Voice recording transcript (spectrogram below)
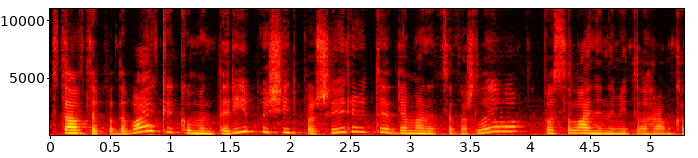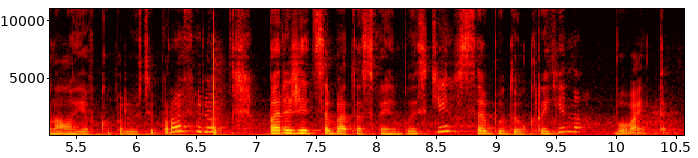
Ставте подобайки, коментарі пишіть, поширюйте. Для мене це важливо. Посилання на мій телеграм-канал є в капелюсі профілю. Бережіть себе та своїх близьких. Все буде Україна. Бувайте!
